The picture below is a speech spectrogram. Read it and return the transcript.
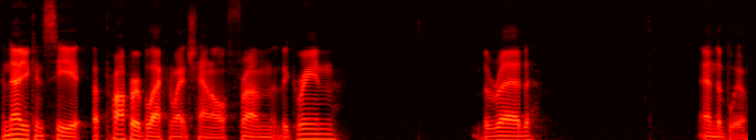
And now you can see a proper black and white channel from the green, the red, and the blue.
